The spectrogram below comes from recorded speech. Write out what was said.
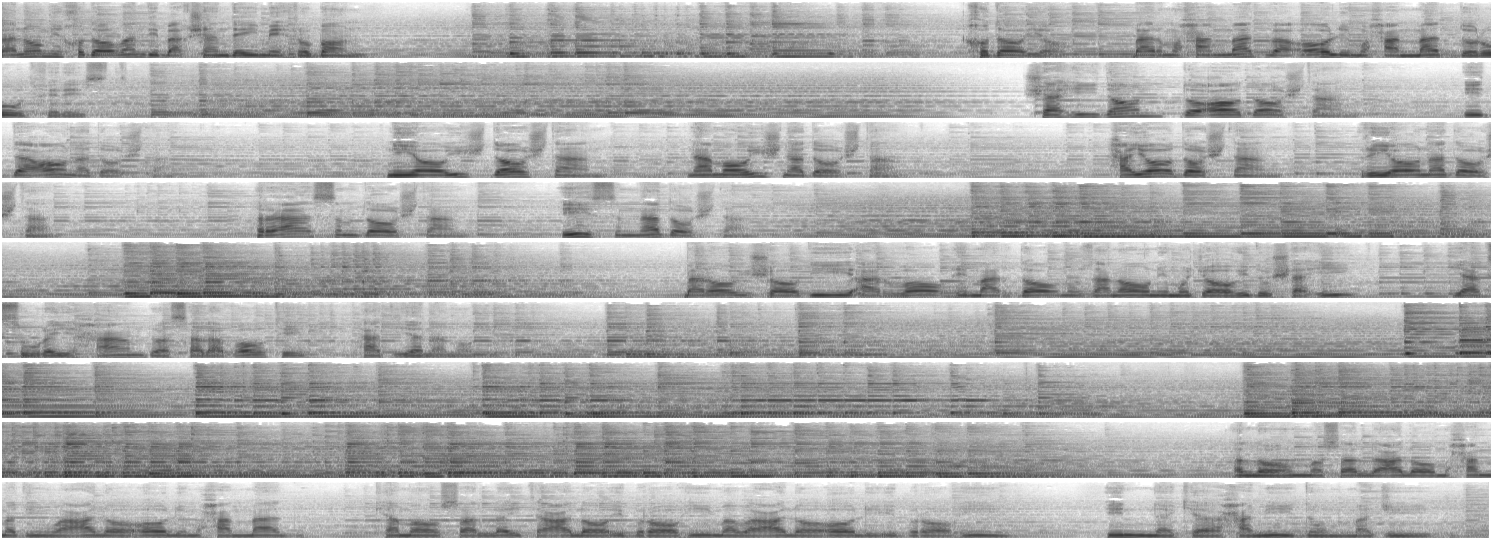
به نام خداوند بخشنده مهربان. خدایا بر محمد و آل محمد درود فرست. شهیدان دعا داشتند ادعا نداشتند. نیایش داشتند نمایش نداشتند. حیا داشتند ریا نداشتند رسم داشتند اسم نداشتند. برای شادی ارواح مردان و زنان مجاهد و شهید یک سوره حمد و صلوات هدیه نمایید. Thank you. اللهم صل على محمد وعلى آل محمد كما صليت على إبراهيم وعلى آل إبراهيم إنك حميد مجيد.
